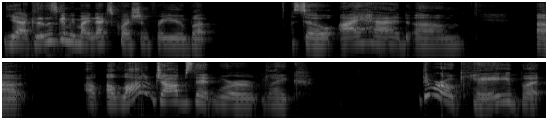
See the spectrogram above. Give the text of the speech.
yeah, because this is going to be my next question for you, but so I had um, uh, a, a lot of jobs that were like they were okay, but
